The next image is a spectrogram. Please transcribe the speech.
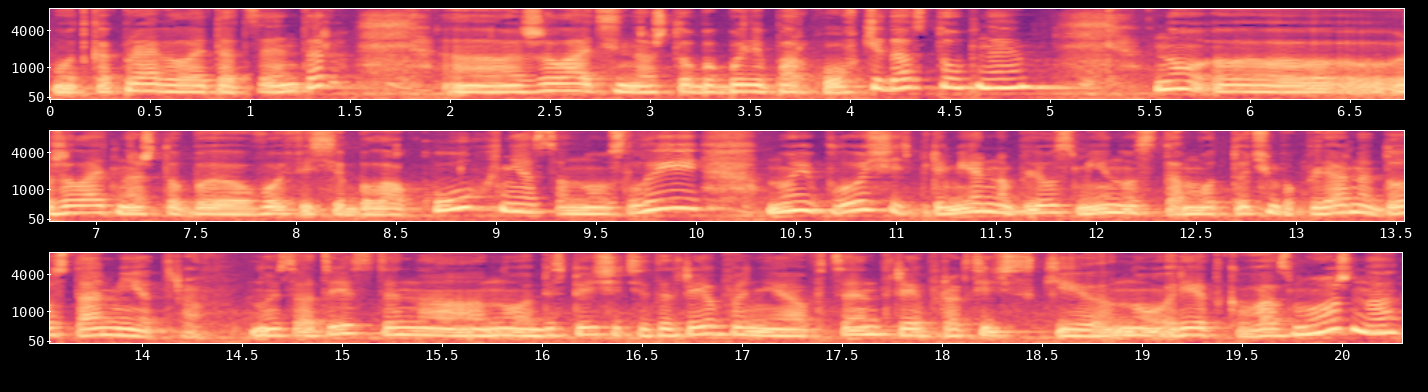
Вот, как правило, это центр. А, желательно, чтобы были парковки доступные. Ну, э, желательно, чтобы в офисе была кухня, санузлы, ну и площадь примерно плюс-минус, там вот очень популярно до 100 метров. Ну и, соответственно, ну, обеспечить это требование в центре практически ну, редко возможно.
